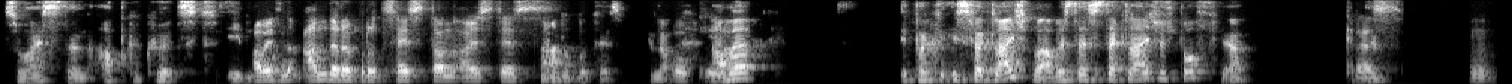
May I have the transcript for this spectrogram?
so heißt es dann abgekürzt. Eben Aber es ist ein anderer Prozess dann als das. Ein anderer Prozess, genau. Okay. Aber ist vergleichbar, aber das ist der gleiche Stoff, ja. Krass. Hm.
